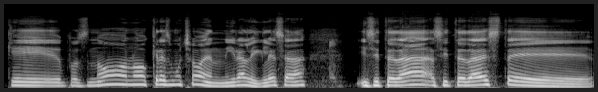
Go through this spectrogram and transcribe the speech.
que pues no, no crees mucho en ir a la iglesia. ¿verdad? Y si te da, si te da este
